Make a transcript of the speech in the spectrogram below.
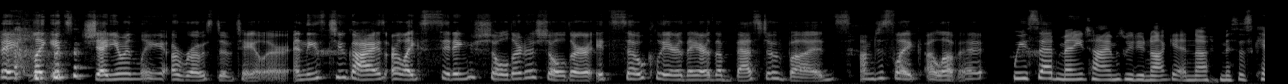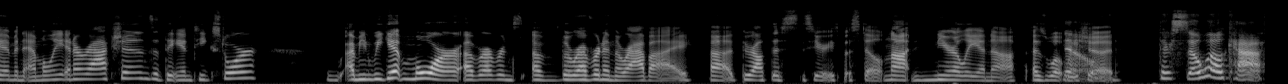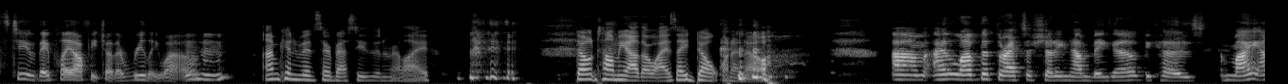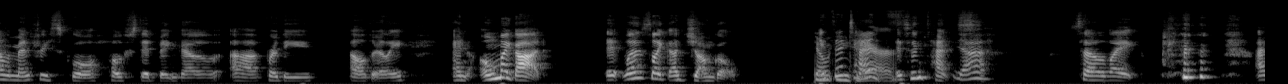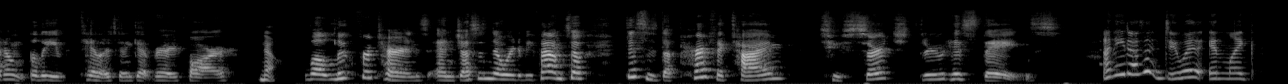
They like it's genuinely a roast of Taylor. And these two guys are like sitting shoulder to shoulder. It's so clear they are the best of buds. I'm just like, I love it. We said many times we do not get enough Mrs. Kim and Emily interactions at the antique store. I mean, we get more of Reverend of the Reverend and the Rabbi uh, throughout this series, but still not nearly enough as what No. we should. They're so well cast too. They play off each other really well. hmm I'm convinced they're besties in real life. Don't tell me otherwise. I don't want to know. Um, I love the threats of shutting down bingo because my elementary school hosted bingo uh, for the elderly, and oh my god, it was like a jungle. Don't It's intense. dare. It's intense. yeah. So like, I don't believe Taylor's gonna get very far. No. Well, Luke returns, and Jess is nowhere to be found. So this is the perfect time to search through his things. And he doesn't do it in like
